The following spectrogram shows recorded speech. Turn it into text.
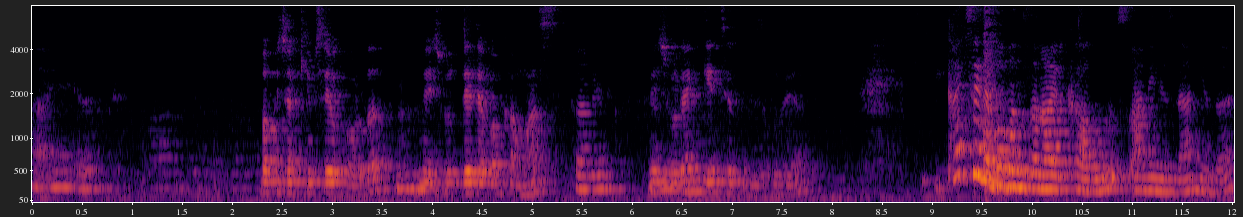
Ay, evet. Bakacak kimse yok orada. Mecbur dede bakamaz. Tabii. Mecburen getirdi bizi buraya. Kaç sene babanızdan ayrı kaldınız? Annenizden ya da?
